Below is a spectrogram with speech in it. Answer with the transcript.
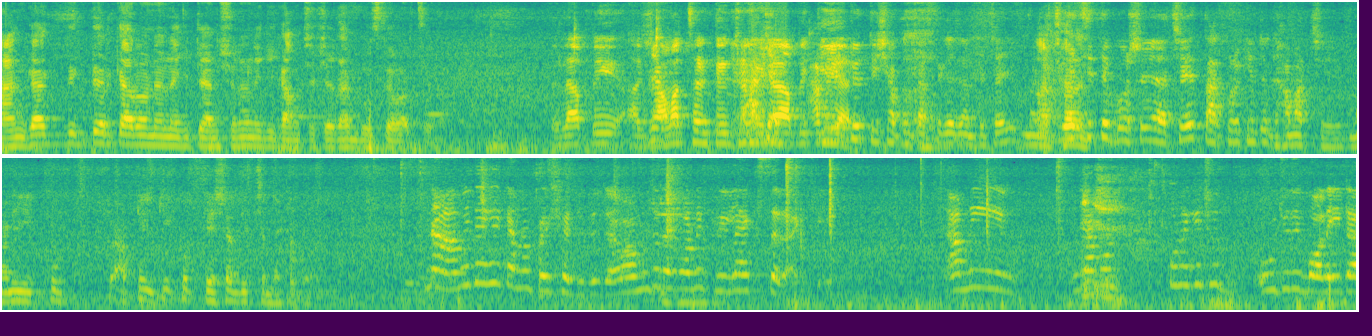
সাংঘাতিকদের কারণে নাকি টেনশনে নাকি কামছে সেটা আমি বুঝতে পারছি না। তাহলে আপনি ঘামাচ্ছেন টেনশন এটা আপনি আমি একটু তিশাপুর কাছ থেকে জানতে চাই। মানে আচ্ছা। এসিতে বসে আছে তারপরে কিন্তু ঘামাচ্ছে। মানে খুব আপনি কি খুব প্রেশার দিচ্ছেন নাকি? না আমি দেখে কেন প্রেশার দিতে যাব? আমি তো অনেক রিল্যাক্সে রাখি। আমি যেমন কোনো কিছু ও যদি বলে এটা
